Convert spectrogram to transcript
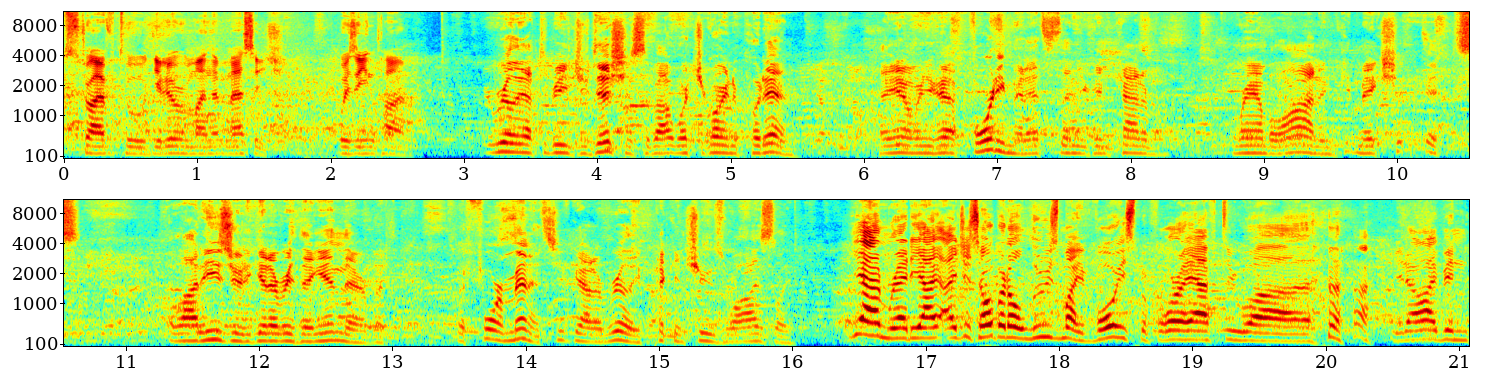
strive to deliver my message within time. You really have to be judicious about what you're going to put in. And you know, when you have 40 minutes, then you can kind of ramble on and make sure it's a lot easier to get everything in there. But with four minutes, you've got to really pick and choose wisely. Yeah, I'm ready. I, I just hope I don't lose my voice before I have to. Uh, you know, I've been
